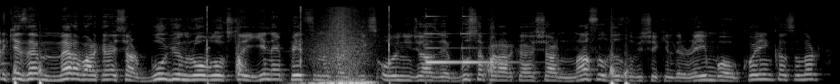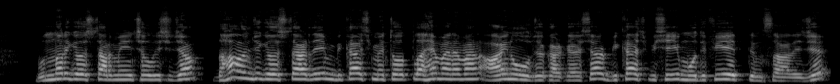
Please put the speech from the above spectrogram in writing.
Herkese merhaba arkadaşlar. Bugün Roblox'ta yine Pessimetal X oynayacağız ve bu sefer arkadaşlar nasıl hızlı bir şekilde Rainbow Coin kasılır bunları göstermeye çalışacağım. Daha önce gösterdiğim birkaç metotla hemen hemen aynı olacak arkadaşlar. Birkaç bir şeyi modifiye ettim sadece.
